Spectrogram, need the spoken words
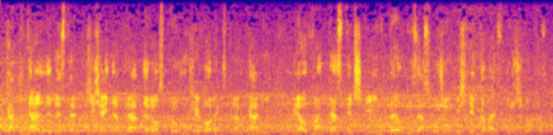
Kapitalny występ. Dzisiaj naprawdę rozpruł mu się worek z bramkami. Grał fantastycznie i w pełni zasłużył, by świętować z drużyną.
